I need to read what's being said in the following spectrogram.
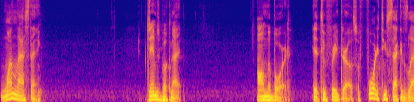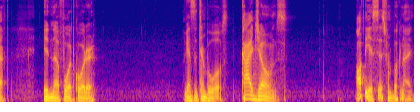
one last thing. James Bouknight on the board hit two free throws with 42 seconds left in the fourth quarter against the Timberwolves. Kai Jones off the assist from Bouknight.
